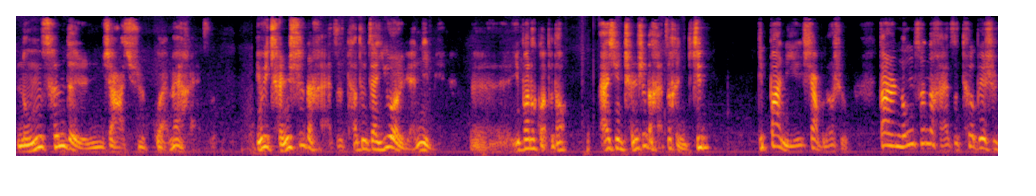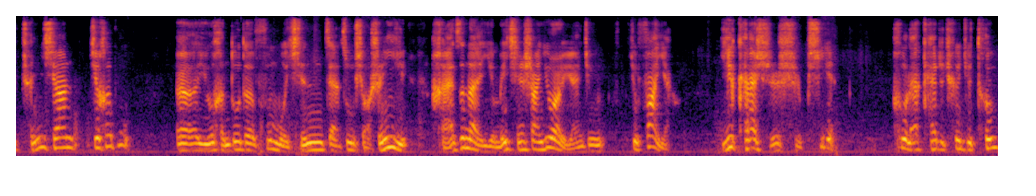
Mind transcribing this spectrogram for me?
农村的人家去拐卖孩子，因为城市的孩子他都在幼儿园里面，呃，一般都管不到，而且城市的孩子很精，一般你下不了手。当然，农村的孩子，特别是城乡结合部，呃，有很多的父母亲在做小生意，孩子呢也没钱上幼儿园，就就放养。一开始是骗，后来开着车就偷，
